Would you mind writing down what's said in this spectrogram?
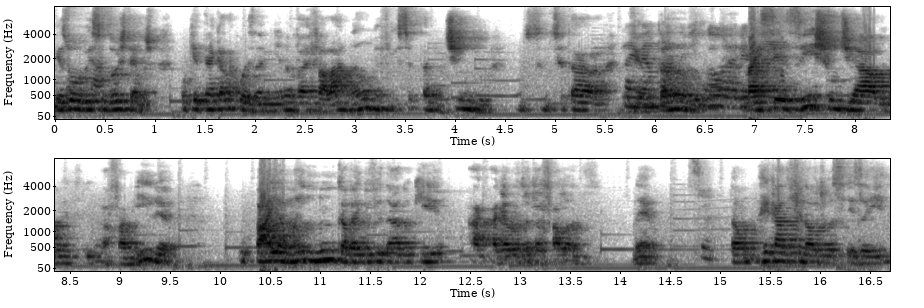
resolver esses dois temas. Porque tem aquela coisa, a menina vai falar, não, meu filho, você está mentindo, você está Tá inventando inventando. história. Mas se existe um diálogo entre a família, o pai e a mãe nunca vai duvidar do que a, a garota está falando, né? Sim. Então, recado final de vocês aí.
